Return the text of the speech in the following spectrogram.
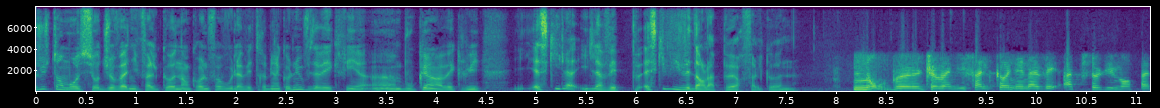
juste un mot sur Giovanni Falcone, encore une fois, vous l'avez très bien connu, vous avez écrit un, un bouquin avec lui. Est-ce qu'il il avait, est-ce qu'il vivait dans la peur, Falcone? Non, euh, Giovanni Falcone n'avait absolument pas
